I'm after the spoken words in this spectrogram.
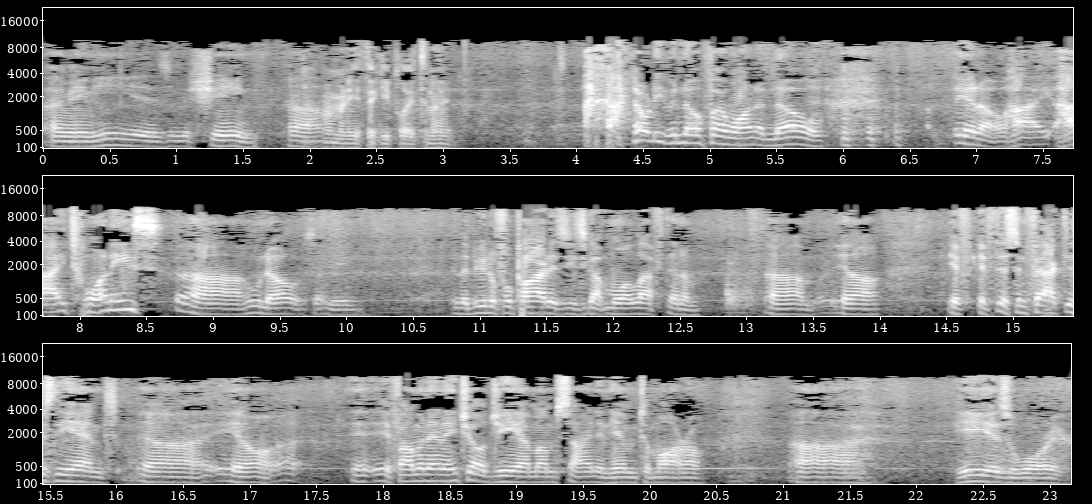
I mean, he is a machine. Uh, How many do you think he played tonight? I don't even know if I want to know. You know, high high twenties. Uh, who knows? I mean, and the beautiful part is he's got more left in him. Um, you know, if if this in fact is the end, uh, you know, if I'm an NHL GM, I'm signing him tomorrow. Uh, he is a warrior.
